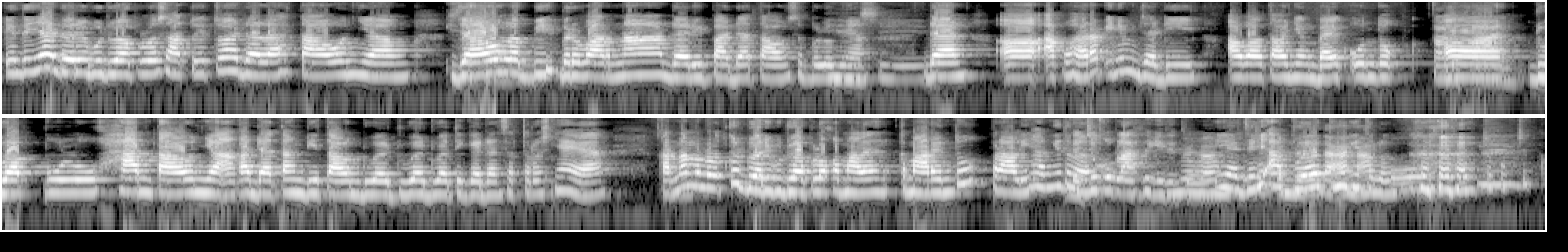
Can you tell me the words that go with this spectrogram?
intinya 2021 itu adalah tahun yang jauh lebih berwarna daripada tahun sebelumnya. Iya. Dan eh, aku harap ini menjadi awal tahun yang baik untuk Tahun eh, 20-an tahun yang akan datang di tahun 22, 23 dan seterusnya ya. Karena menurutku 2020 kemarin kemarin tuh peralihan gitu Udah loh. cukup lah segitu tuh. Iya, jadi abu-abu gitu loh. Cukup cukup.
